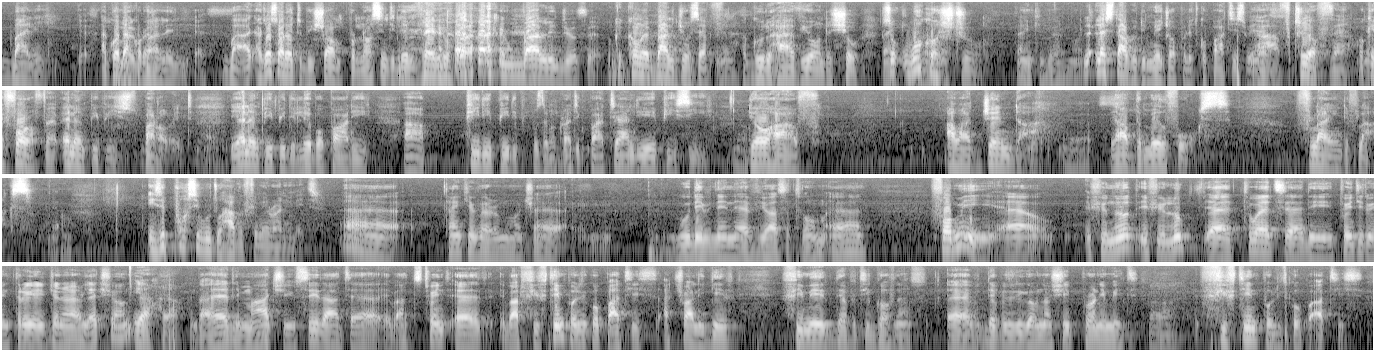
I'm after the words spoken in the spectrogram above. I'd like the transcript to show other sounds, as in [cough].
Bali. Yes. I got that correct. Bali, yes. But I, I just wanted to be sure I'm pronouncing the name [laughs] very well. Bali Joseph. Okay, Comrade Bali Joseph, yes. good to have you on the show. Thank so walk us through. Thank you very much. Let's start with the major political parties we yes. have. Three of them, okay, yes. four of them. NNPP is part of it. Right. The NNPP, the Labour Party, uh, PDP, the People's Democratic Party, and the APC. Yeah. They all have our agenda. Yes. They have the male folks flying the flags. Yeah. Is it possible to have a female running mate? Uh, thank you very much. Uh, good evening, uh, viewers at home. Uh, for me, uh, if you note, if you look uh, towards uh, the 2023 general election, yeah, yeah. that had in March, you see that uh, about 20, uh, about 15 political parties actually gave female deputy governors, uh, deputy governorship running mate. 15 political parties,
